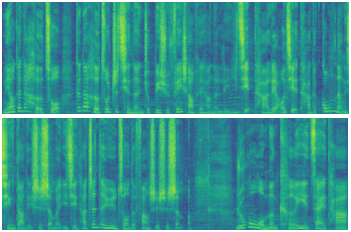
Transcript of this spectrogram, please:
你要跟他合作，跟他合作之前呢，你就必须非常非常的理解他，了解他的功能性到底是什么，以及他真正运作的方式是什么。如果我们可以在他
